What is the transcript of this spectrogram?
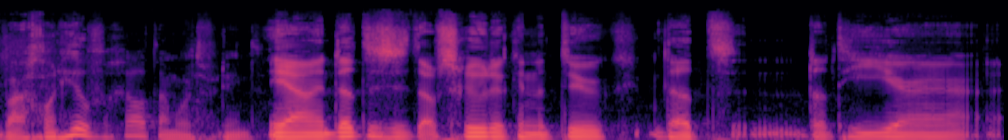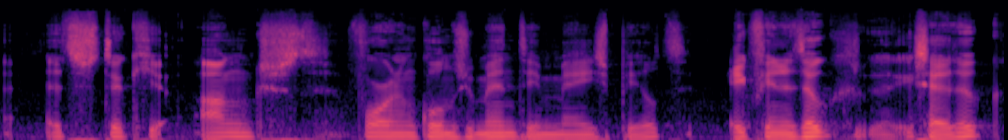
waar gewoon heel veel geld aan wordt verdiend. Ja, en dat is het afschuwelijke natuurlijk. Dat, dat hier het stukje angst voor een consument in meespeelt. Ik vind het ook, ik zei het ook,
